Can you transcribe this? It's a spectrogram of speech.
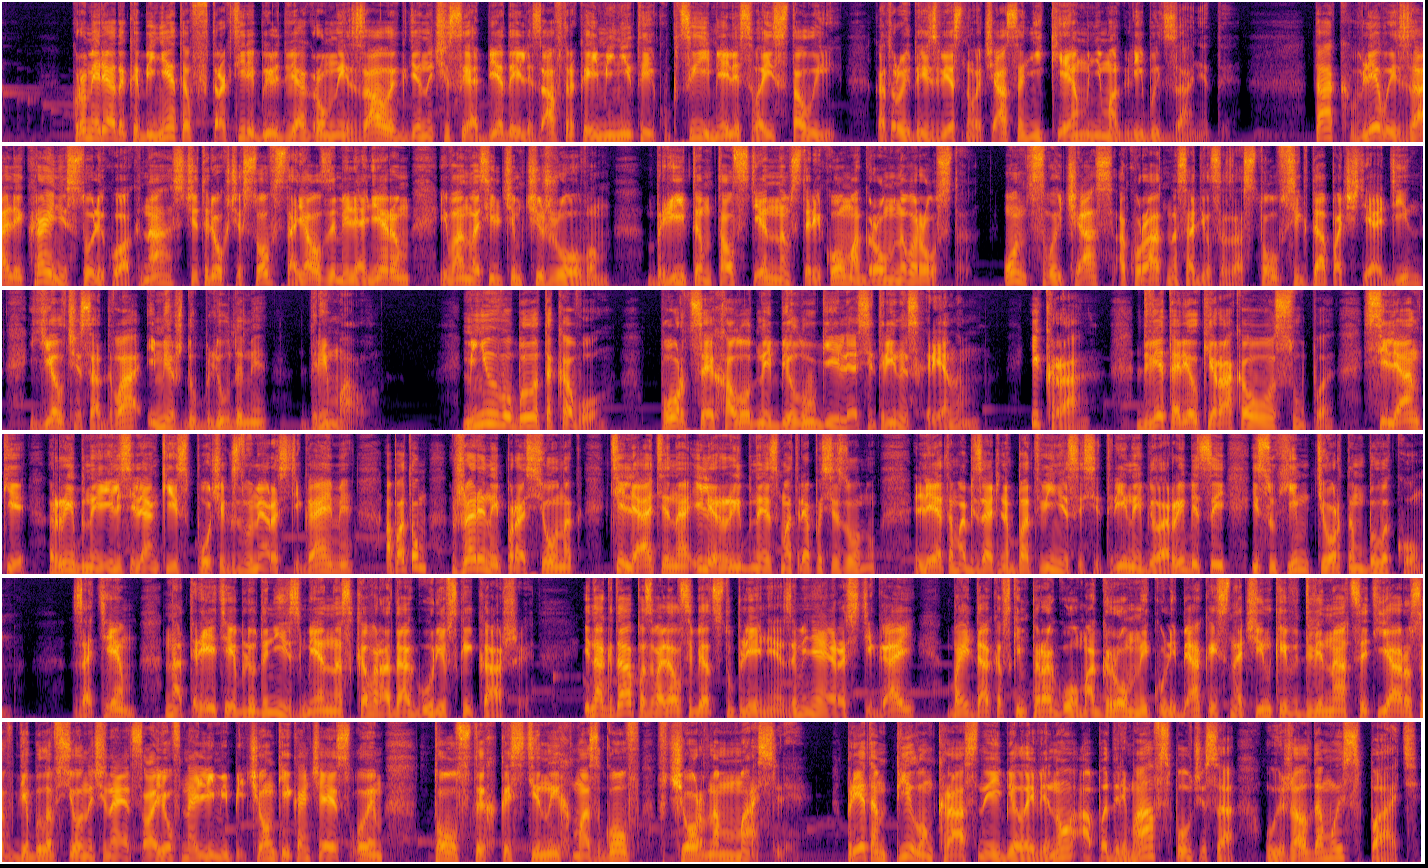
Кроме ряда кабинетов, в трактире были две огромные залы, где на часы обеда или завтрака именитые купцы имели свои столы, которые до известного часа никем не могли быть заняты. Так, в левой зале, крайний столик у окна, с четырех часов стоял за миллионером Иван Васильевичем Чижовым, бритым, толстенным стариком огромного роста – он в свой час аккуратно садился за стол, всегда почти один, ел часа два и между блюдами дремал. Меню его было таково. Порция холодной белуги или осетрины с хреном, икра, две тарелки ракового супа, селянки, рыбные или селянки из почек с двумя растягаями, а потом жареный поросенок, телятина или рыбная, смотря по сезону. Летом обязательно ботвиня с осетриной, белорыбицей и сухим тертым балыком. Затем на третье блюдо неизменно сковорода гурьевской каши – Иногда позволял себе отступление, заменяя растягай байдаковским пирогом, огромной кулебякой с начинкой в 12 ярусов, где было все, начиная от слоев налими печенки и кончая слоем толстых костяных мозгов в черном масле. При этом пил он красное и белое вино, а подремав с полчаса, уезжал домой спать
